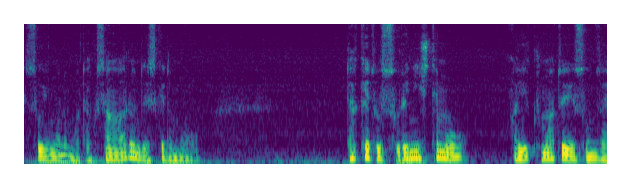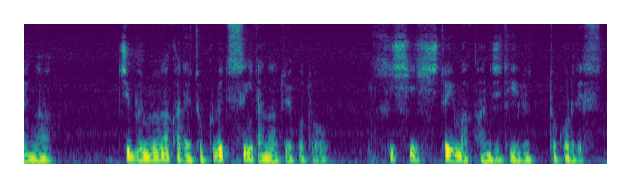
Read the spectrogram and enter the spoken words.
そういうものもたくさんあるんですけどもだけどそれにしてもあゆくまという存在が自分の中で特別すぎたなということをひしひしと今感じているところです。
